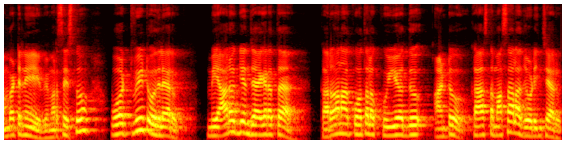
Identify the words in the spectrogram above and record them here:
అంబటిని విమర్శిస్తూ ఓ ట్వీట్ వదిలారు. మీ ఆరోగ్యం జాగ్రత్త కరోనా కోతలు కుయ్యొద్దు అంటూ కాస్త మసాలా జోడించారు.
